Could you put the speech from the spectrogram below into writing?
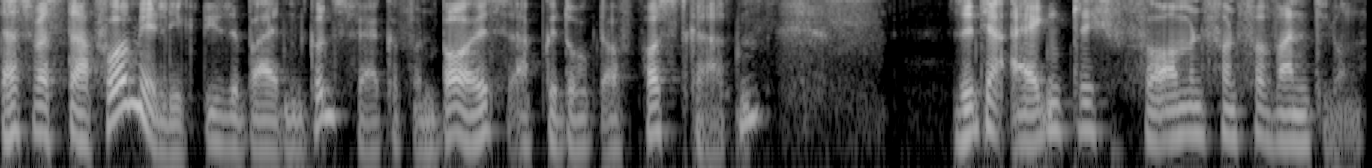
Das, was da vor mir liegt, diese beiden Kunstwerke von Beuys, abgedruckt auf Postkarten, sind ja eigentlich Formen von Verwandlung.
